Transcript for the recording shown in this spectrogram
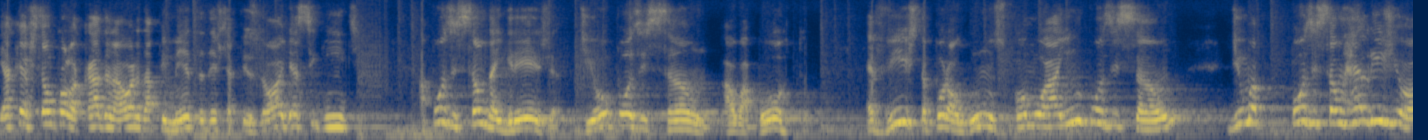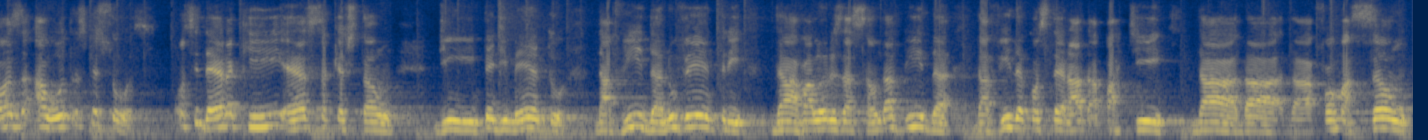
E a questão colocada na hora da pimenta deste episódio é a seguinte: a posição da igreja de oposição ao aborto é vista por alguns como a imposição de uma posição religiosa a outras pessoas. Considera que essa questão de entendimento da vida no ventre, da valorização da vida, da vida considerada a partir da, da, da, formação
